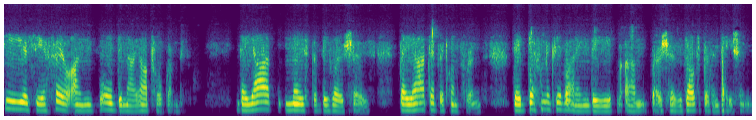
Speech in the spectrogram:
CEO, CFO are involved in IR programs. They are most of the roadshows. They are at every conference. They're definitely running the um, roadshow results presentations.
